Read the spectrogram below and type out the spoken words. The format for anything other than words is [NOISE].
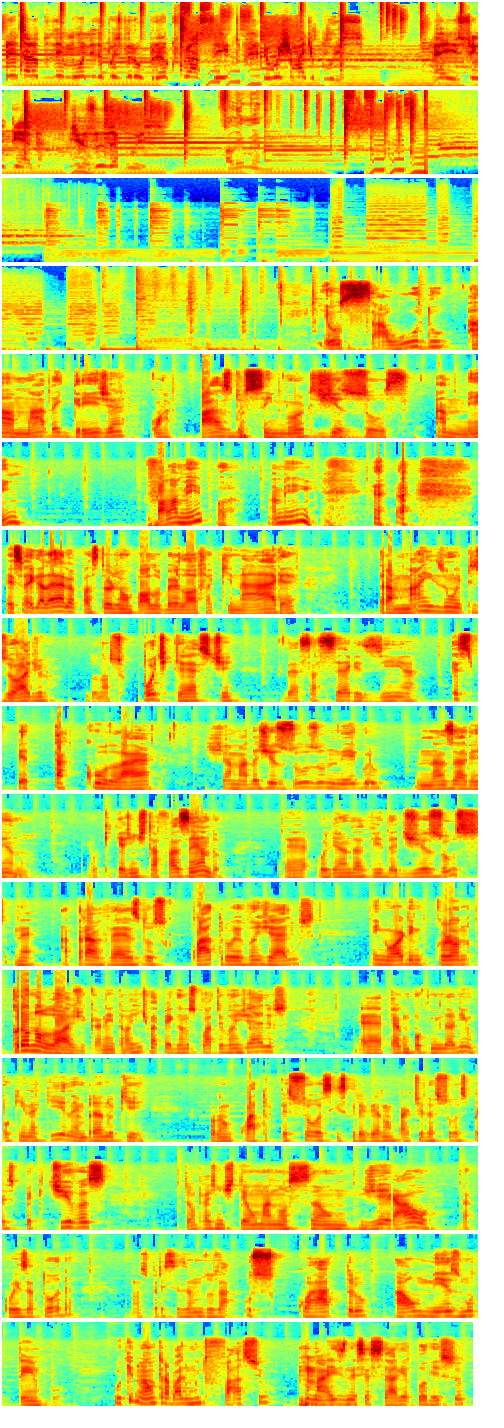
preta era do demônio e depois virou branco, foi aceito. Eu vou chamar de blues. É isso, entenda. Jesus é blues. Falei mesmo. Eu saúdo a amada igreja com a paz do Senhor Jesus. Amém? Fala amém, pô. Amém. [LAUGHS] é isso aí, galera. Pastor João Paulo Berloff aqui na área para mais um episódio do nosso podcast dessa sériezinha espetacular chamada Jesus o Negro Nazareno. O que, que a gente está fazendo? É, olhando a vida de Jesus, né, através dos quatro evangelhos em ordem crono cronológica. Né? Então a gente vai pegando os quatro evangelhos, é, pega um pouquinho dali, um pouquinho daqui, lembrando que foram quatro pessoas que escreveram a partir das suas perspectivas. Então, para a gente ter uma noção geral da coisa toda, nós precisamos usar os quatro ao mesmo tempo. O que não é um trabalho muito fácil, [LAUGHS] mas necessário. É por isso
